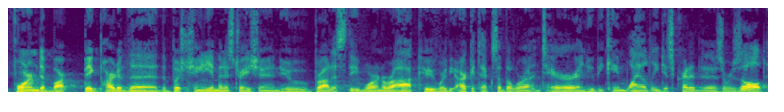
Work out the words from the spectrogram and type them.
formed a bar, big part of the the Bush Cheney administration, who brought us the war in Iraq, who were the architects of the war on terror, and who became wildly discredited as a result.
